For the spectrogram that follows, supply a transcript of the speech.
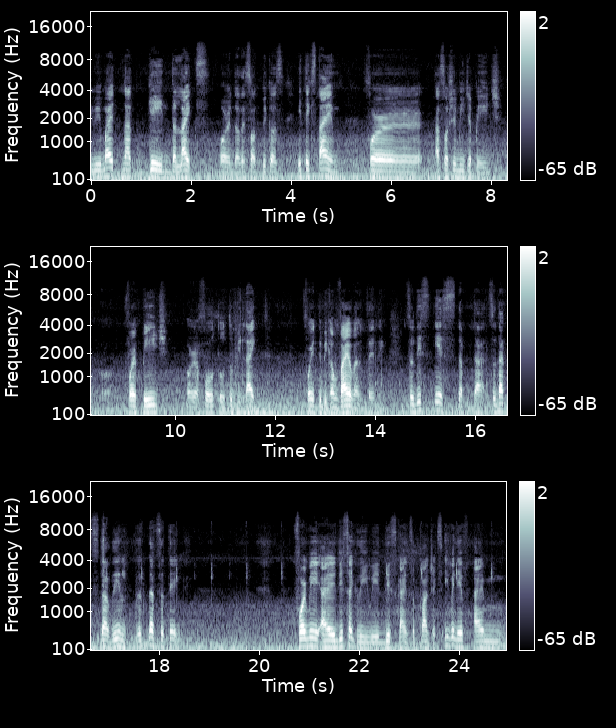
we might not gain the likes or the result because it takes time for a social media page for a page or a photo to be liked for it to become viral trending eh. so this is the, the so that's the real that's the thing. For me i disagree with these kinds of projects. Even if i'm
